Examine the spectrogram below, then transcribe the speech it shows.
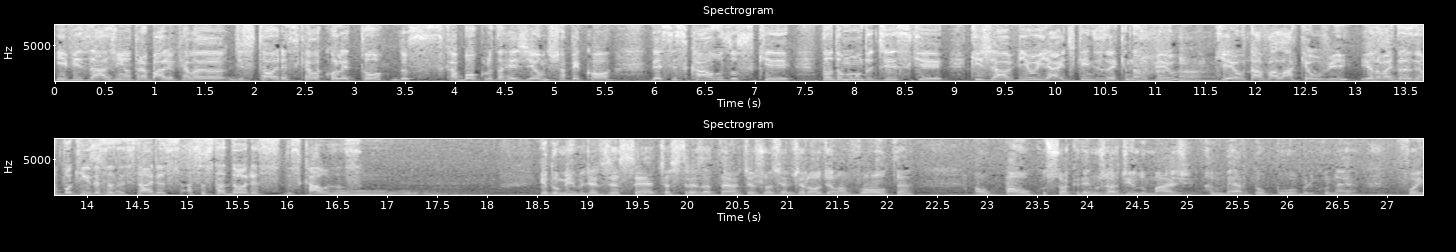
E Visagem é o trabalho que ela, de histórias que ela coletou dos caboclos da região de Chapecó, desses causos que todo mundo diz que, que já viu, e ai de quem dizer que não viu, que eu tava lá, que eu vi. E ela vai trazer um pouquinho dessas histórias assustadoras dos causos. Uh. E domingo, dia 17, às três da tarde, a Josiane Geraldi, ela volta ao palco, só que daí no Jardim do Mage, uhum. aberto ao público, né? Foi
